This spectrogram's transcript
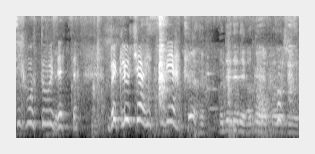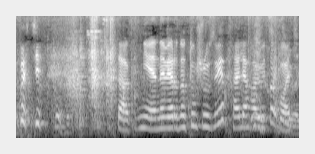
ті мотузяться. Виключай світ. Ну, де, де, де, одного положили. Господи. Так, ні, напевно, тушу світ, хай лягають Ну, спати.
